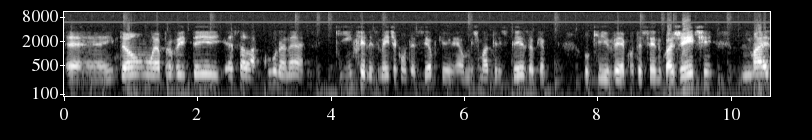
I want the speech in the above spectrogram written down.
É, então eu aproveitei essa lacuna, né, que infelizmente aconteceu, porque é realmente uma tristeza o que, o que veio acontecendo com a gente, mas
